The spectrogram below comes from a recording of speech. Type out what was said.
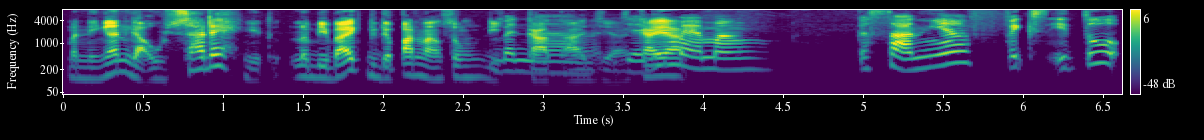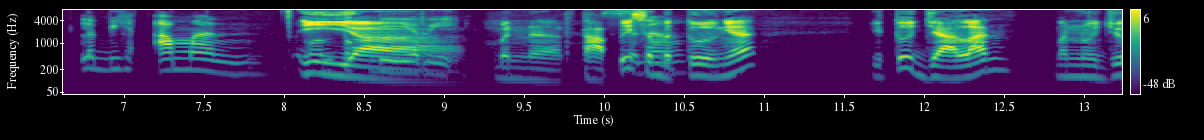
mendingan nggak usah deh gitu. Lebih baik di depan langsung di cut benar. aja. Jadi kayak memang kesannya fix itu lebih aman untuk iya diri. bener tapi Sedang- sebetulnya itu jalan menuju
